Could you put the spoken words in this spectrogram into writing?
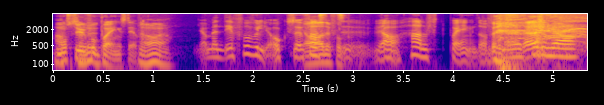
ja. måste du få poäng, Stefan. Ja, ja. Ja, men det får väl jag också. Ja, Fast, det får- ja, halvt poäng då. Eftersom jag...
